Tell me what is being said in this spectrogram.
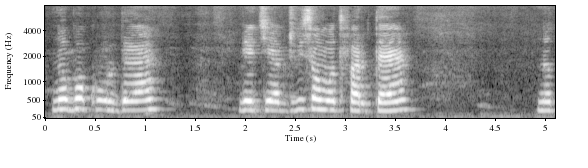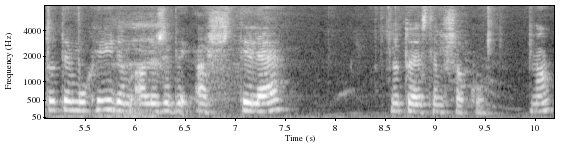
No bo kurde, wiecie, jak drzwi są otwarte, no to te muchy idą, ale żeby aż tyle, no to jestem w szoku. No.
